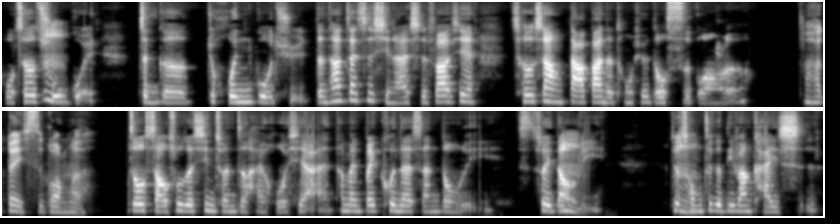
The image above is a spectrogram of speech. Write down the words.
火车出轨，嗯、整个就昏过去。等他再次醒来时，发现车上大半的同学都死光了。啊，对，死光了，只有少数的幸存者还活下来。他们被困在山洞里、隧道里，嗯、就从这个地方开始。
